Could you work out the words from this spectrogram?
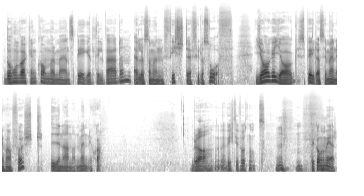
då hon varken kommer med en spegel till världen eller som en fichte filosof. Jag är jag speglas i människan först i en annan människa. Bra, viktig fotnot. Det kommer mer.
